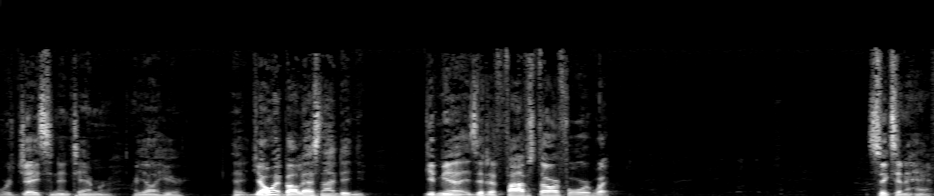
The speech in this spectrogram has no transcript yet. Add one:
Where's Jason and Tamara? Are y'all here? Y'all went by last night, didn't you? Give me a, is it a five star for what? Six and a half.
